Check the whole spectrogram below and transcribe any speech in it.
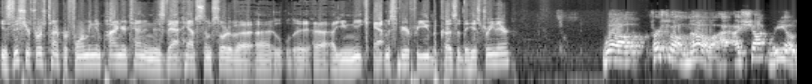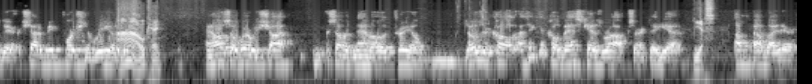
is this your first time performing in Pioneer Town, and does that have some sort of a, a, a, unique atmosphere for you because of the history there? Well, first of all, no. I, I shot Rio there. I Shot a big portion of Rio. There. Ah, okay. And also where we shot some of Navajo Trail. Those are called, I think they're called Vasquez Rocks, aren't they? Yeah. Yes. Up out by there.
